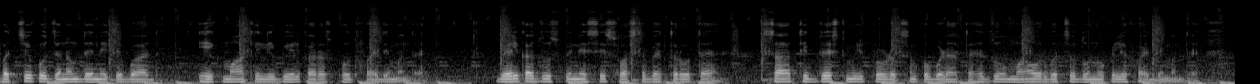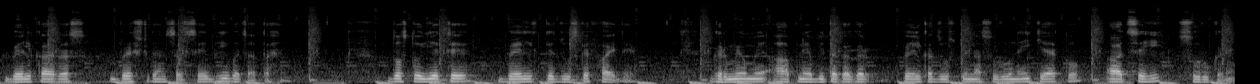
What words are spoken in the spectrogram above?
बच्चे को जन्म देने के बाद एक माँ के लिए बेल का रस बहुत फ़ायदेमंद है। बेल का जूस पीने से स्वास्थ्य बेहतर होता है, साथ ही ब्रेस्ट मिल्क प्रोडक्शन को बढ़ाता है, जो माँ और बच्चों दोनों के लिए फ़ायदेमंद है। बेल का रस ब्रेस्ट कैंसर से भी बचाता है। दोस्तों, ये थे बेल के जूस के फ़ायदे। गर्मियों में आपने अभी तक अगर बेल का जूस पीना शुरू नहीं किया तो आज से ही शुरू करें।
